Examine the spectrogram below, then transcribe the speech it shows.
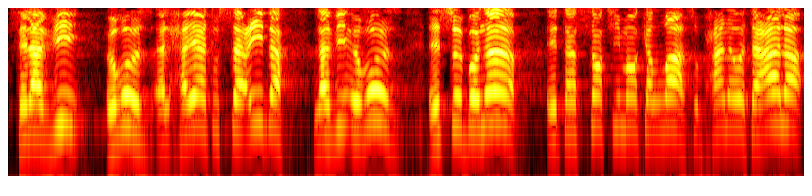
C'est la vie heureuse, al-hayatu sa'ida, la vie heureuse. Et ce bonheur est un sentiment qu'Allah subhanahu wa ta'ala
